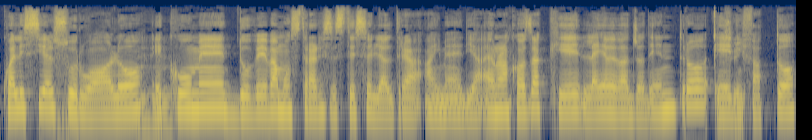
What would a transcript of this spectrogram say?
quale sia il suo ruolo e come doveva mostrare se stessa e gli altri ai media. È una cosa che lei aveva già dentro e Sì. di fatto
